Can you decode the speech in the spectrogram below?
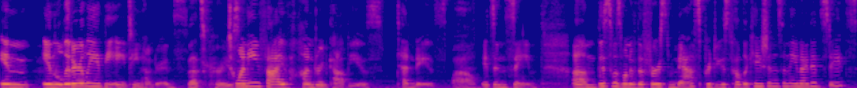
In in literally the eighteen hundreds, that's crazy. twenty five hundred copies, ten days. Wow. It's insane. Um, this was one of the first mass produced publications in the United States,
